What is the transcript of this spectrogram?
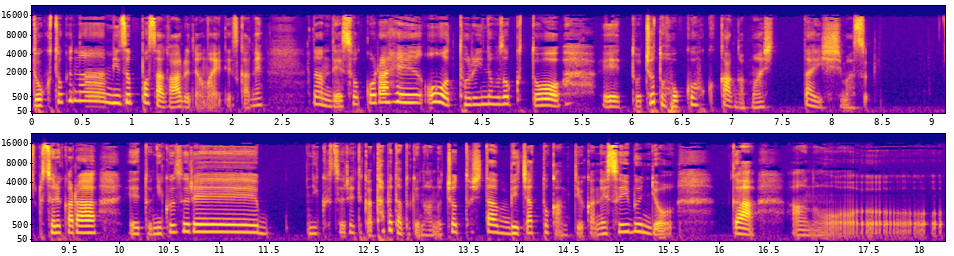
独特な水っぽさがあるじゃないですかね。なんで、そこら辺を取り除くと、えっ、ー、と、ちょっとホクホク感が増したりします。それから、えっ、ー、と、煮崩れ、煮崩れっていうか食べた時のあのちょっとしたべちゃっと感っていうかね、水分量が、あの、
